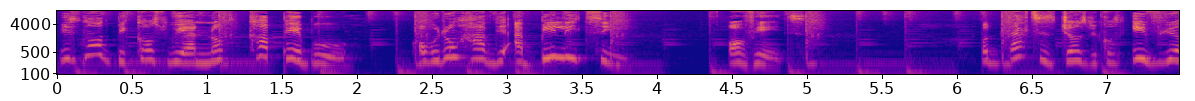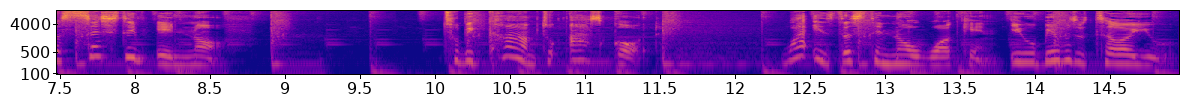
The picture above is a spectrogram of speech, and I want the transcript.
it's not because we are not capable or we don't have the ability of it. But that is just because if you're sensitive enough to be calm, to ask God, why is this thing not working? He will be able to tell you,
